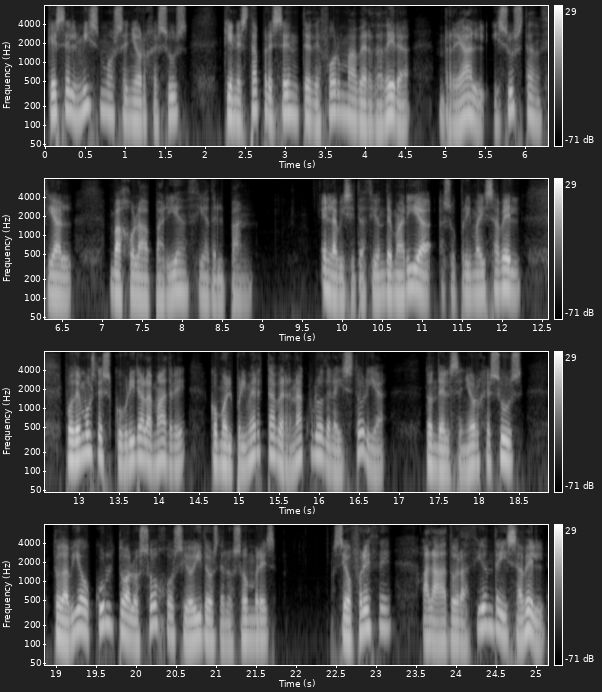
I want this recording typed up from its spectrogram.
que es el mismo Señor Jesús quien está presente de forma verdadera, real y sustancial bajo la apariencia del pan. En la visitación de María a su prima Isabel podemos descubrir a la Madre como el primer tabernáculo de la historia, donde el Señor Jesús, todavía oculto a los ojos y oídos de los hombres, se ofrece a la adoración de Isabel,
